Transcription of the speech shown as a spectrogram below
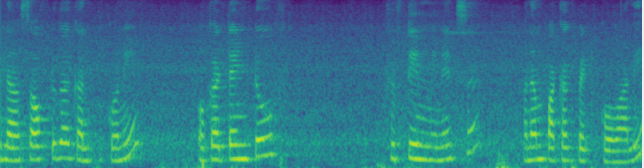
ఇలా సాఫ్ట్గా కలుపుకొని ఒక టెన్ టు ఫిఫ్టీన్ మినిట్స్ మనం పక్కకు పెట్టుకోవాలి.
